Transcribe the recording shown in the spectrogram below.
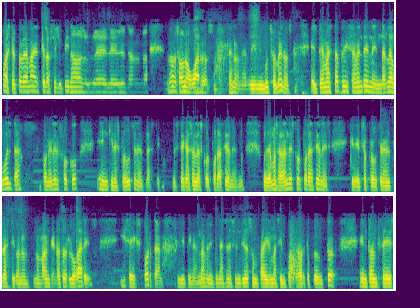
bueno, es que el problema es que los filipinos eh, no, son unos guarros, ni, mucho menos. El tema está precisamente en dar la vuelta poner el foco en quienes producen el plástico, en este caso en las corporaciones. ¿no? Pues tenemos a grandes corporaciones que de hecho producen el plástico normalmente en otros lugares y se exportan a Filipinas. ¿no? Filipinas en ese sentido es un país más importador que productor. Entonces,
